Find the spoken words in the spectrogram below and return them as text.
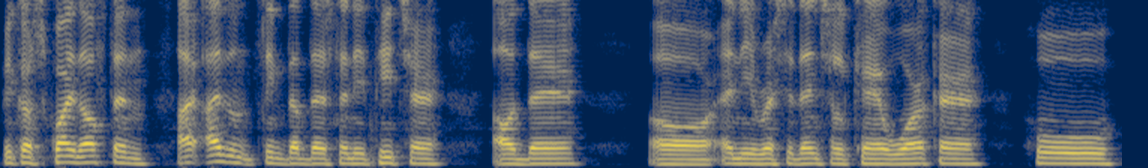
Because quite often, I, I don't think that there's any teacher out there or any residential care worker who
